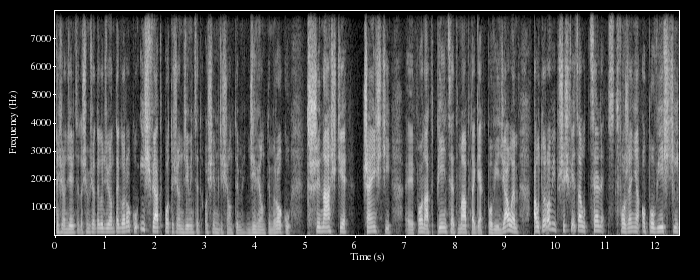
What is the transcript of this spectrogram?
1989 roku i świat po 1989 roku. 13 części, e, ponad 500 map, tak jak powiedziałem. Autorowi przyświecał cel stworzenia opowieści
